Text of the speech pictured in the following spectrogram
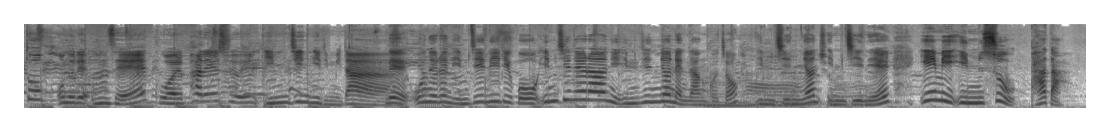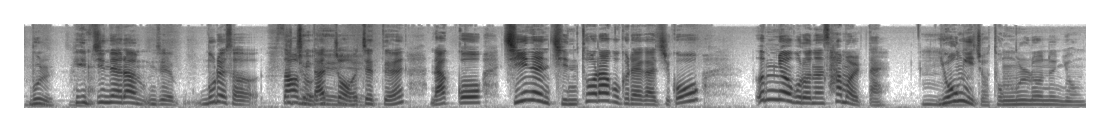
톡톡 오늘의 운세 9월 8일 수요일 임진일입니다. 네, 오늘은 임진일이고 임진왜란이 임진년에 난 거죠. 아, 임진년, 그렇죠. 임진일. 이미 임수 바다 물. 임진왜란 이제 물에서 싸움이 그쵸, 났죠. 예, 예. 어쨌든 났고 진은 진토라고 그래가지고 음력으로는 3월달. 음. 용이죠. 동물로는 용.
